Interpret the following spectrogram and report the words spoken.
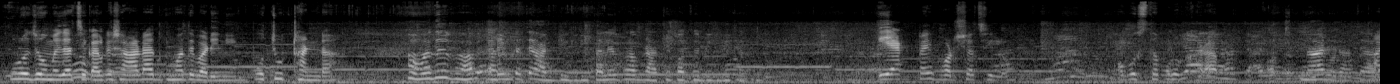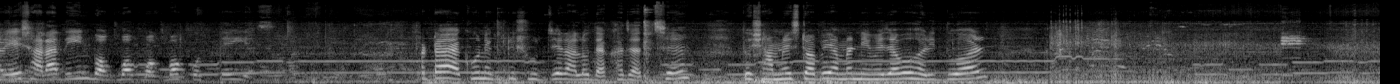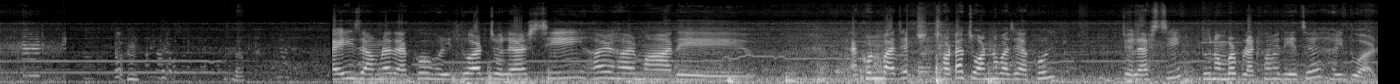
পুরো জমে যাচ্ছে। কালকে সারা রাত ঘুমাতে পারিনি। প্রচুর ঠান্ডা। আমাদের ভাব টাইমটাতে আট ডিগ্রি। তাহলে ভাব রাতে কত ডিগ্রি থাকে? এই একটাই ভরসা ছিল। অবস্থা পুরো খারাপ। আর এ সারাদিন বক বক বক বক করতেই আছে। ওটা এখন একটু সূর্যের আলো দেখা যাচ্ছে। তো সামনের স্টপে আমরা নেমে যাব হরিদ্বার। গাইজ আমরা দেখো হরিদ্বার চলে আসছি। হর হর মহাদেব। এখন বাজে ছটা চুয়ান্ন বাজে এখন। চলে আসছি। দু নম্বর প্ল্যাটফর্মে দিয়েছে হরিদ্বার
